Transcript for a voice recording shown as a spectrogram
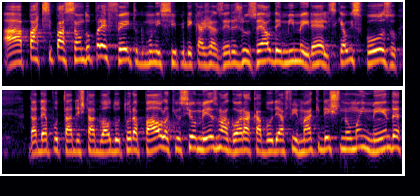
a participação do prefeito do município de Cajazeiras, José Aldemir Meirelles, que é o esposo da deputada estadual doutora Paula, que o senhor mesmo agora acabou de afirmar que destinou uma emenda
